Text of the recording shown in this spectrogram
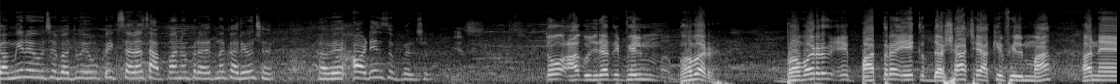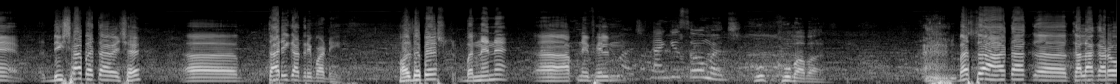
ગમી રહ્યું છે બધું એવું કંઈક સરસ આપવાનો પ્રયત્ન કર્યો છે. હવે ઓડિયન્સ ઉપર છે. તો આ ગુજરાતી ફિલ્મ ભંવર. ભંવર એ પાત્ર એક દશા છે આખી ફિલ્મમાં અને દિશા બતાવે છે Tarika Tripathi. All the best બંનેને આપની film thank you so much ખૂબ ખૂબ આભાર. બસ તો આ હતા કલાકારો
